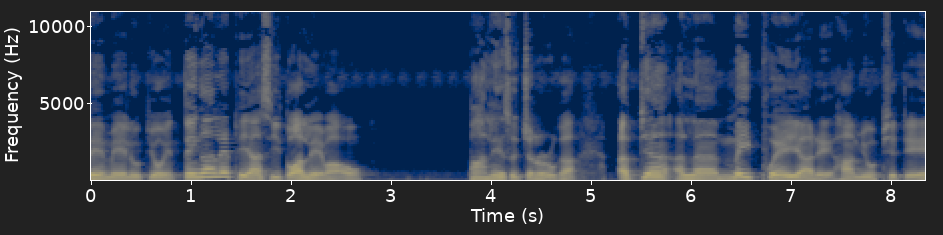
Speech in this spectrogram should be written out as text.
လည်မယ်လို့ပြောရင်သင်ကလည်းဖျားစီသွားလည်ပါအောင်ဘာလဲဆိုကျွန်တော်တို့ကအပြန်အလှန်မိတ်ဖွဲ့ရတဲ့ဟာမျိုးဖြစ်တယ်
